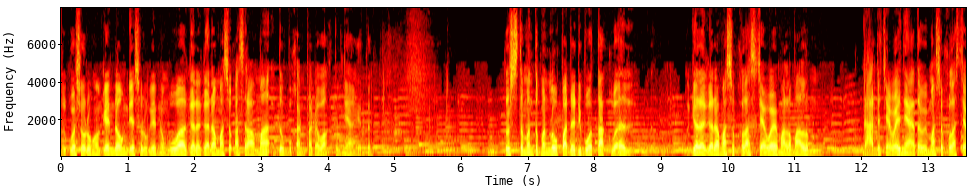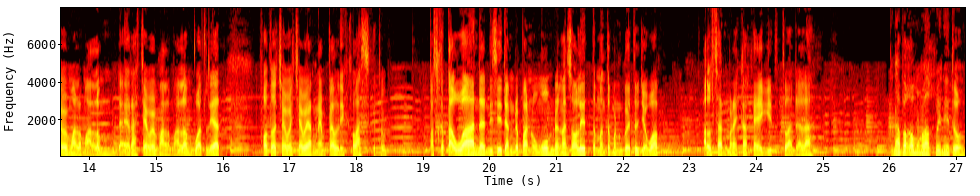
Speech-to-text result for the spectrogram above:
gue suruh ngegendong dia suruh gendong gue gara-gara masuk asrama itu bukan pada waktunya gitu terus teman-teman lu pada dibotak gue gara-gara masuk kelas cewek malam-malam. Nggak ada ceweknya tapi masuk kelas cewek malam-malam daerah cewek malam-malam buat lihat foto cewek-cewek yang nempel di kelas gitu. Pas ketahuan dan di sidang depan umum dengan solid teman-teman gue itu jawab alasan mereka kayak gitu tuh adalah kenapa kamu ngelakuin itu?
